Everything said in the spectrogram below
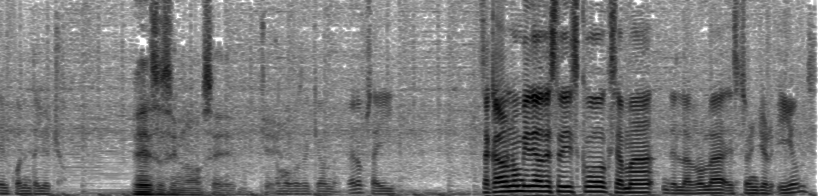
del 48. Eso sí, no sé qué. Tampoco sé qué onda. Pero pues ahí. Sacaron un video de este disco que se llama de la rola Stranger Eons.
